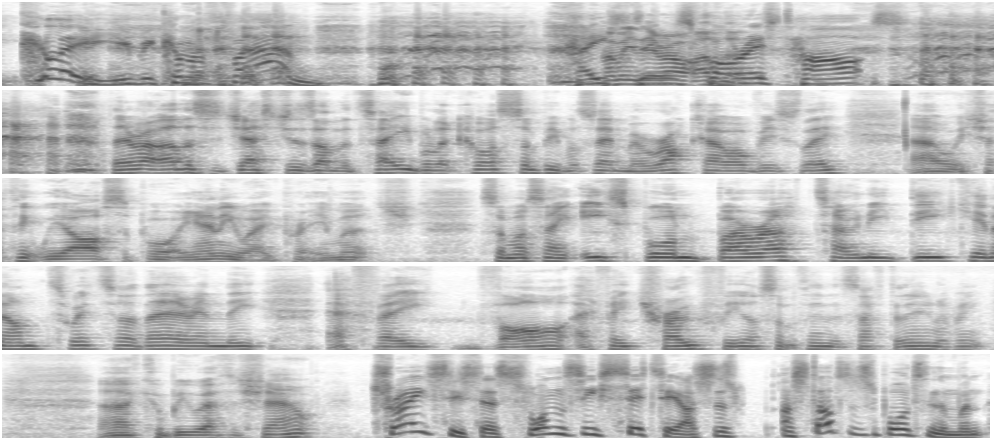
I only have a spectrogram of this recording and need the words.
quickly you become a fan. Hastings, are other- Forest, Hearts. There are other suggestions on the table, of course. Some people said Morocco, obviously, uh, which I think we are supporting anyway, pretty much. Someone saying Eastbourne Borough, Tony Deakin on Twitter there in the FA VAR, FA Trophy or something this afternoon, I think. Uh, could be worth a shout. Tracy says Swansea City. I, sus- I started supporting them when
